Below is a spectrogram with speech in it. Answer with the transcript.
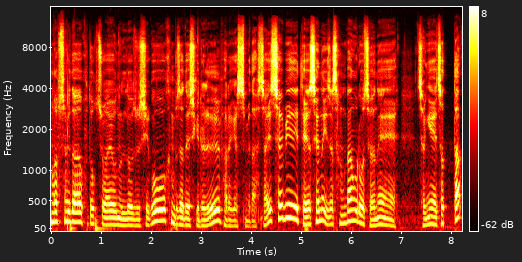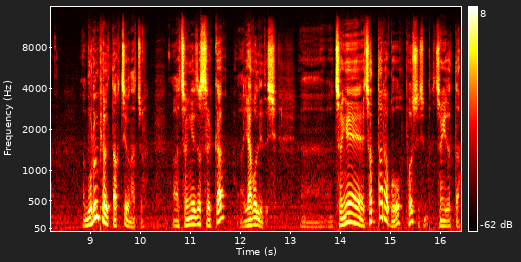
반갑습니다. 구독, 좋아요 눌러주시고 큰 부자 되시기를 바라겠습니다. 자, 이 채비 대세는 이제 상방으로 전에 정해졌다? 물음표를 딱 찍어놨죠. 아, 정해졌을까? 아, 약 올리듯이. 아, 정해졌다라고 볼 수 있습니다. 정해졌다.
